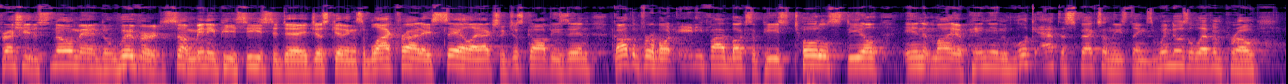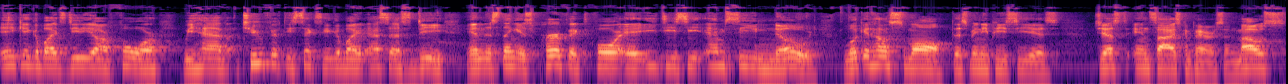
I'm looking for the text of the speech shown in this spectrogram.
Freshie the Snowman delivered some mini PCs today. Just kidding. It's a Black Friday sale. I actually just got these in. Got them for about 85 bucks a piece. Total steal, in my opinion. Look at the specs on these things. Windows 11 Pro, 8 gigabytes DDR4. We have 256 gigabyte SSD. And this thing is perfect for a ETC MC node. Look at how small this mini PC is. Just in size comparison. Mouse,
